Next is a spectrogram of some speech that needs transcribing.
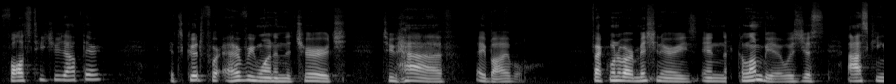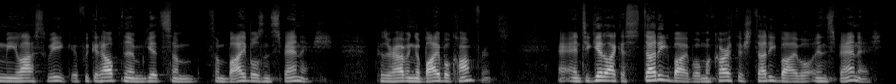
false teachers out there? It's good for everyone in the church to have a Bible. In fact, one of our missionaries in Colombia was just asking me last week if we could help them get some, some Bibles in Spanish because they're having a Bible conference. And to get like a study Bible, MacArthur Study Bible in Spanish,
